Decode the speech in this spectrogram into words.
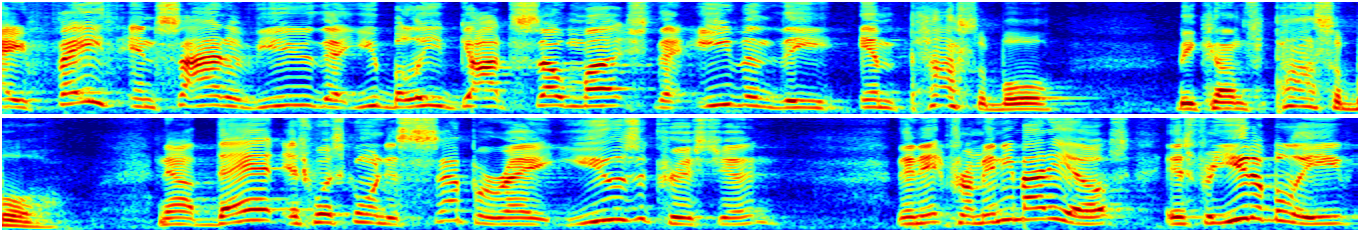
A faith inside of you that you believe God so much that even the impossible becomes possible. Now, that is what's going to separate you as a Christian than it from anybody else is for you to believe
